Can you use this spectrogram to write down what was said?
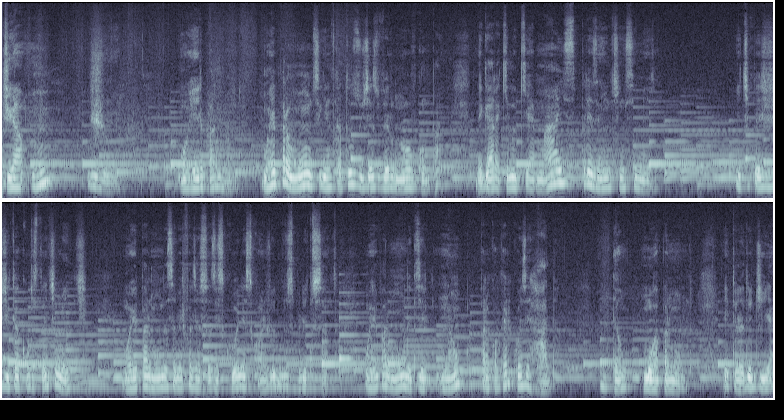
Dia 1 de junho. Morrer para o mundo. Morrer para o mundo significa todos os dias viver o novo com o Pai. Negar aquilo que é mais presente em si mesmo e te prejudica constantemente. Morrer para o mundo é saber fazer suas escolhas com a ajuda do Espírito Santo. Morrer para o mundo é dizer não para qualquer coisa errada. Então, morra para o mundo. Leitura do dia,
